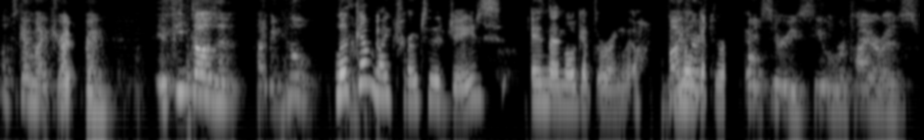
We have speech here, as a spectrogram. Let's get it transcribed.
Let's get Mike Trout a ring. If he doesn't, I mean, he'll Let's get Mike Trout to the Jays, and then they'll get the ring though. Mike He'll get the ring. World Series, he will retire as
